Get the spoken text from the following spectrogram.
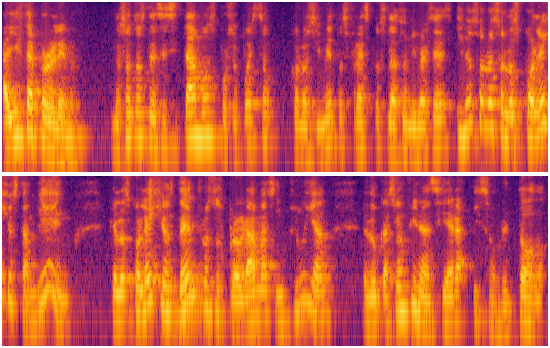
ahí está el problema nosotros necesitamos, por supuesto, conocimientos frescos, las universidades, y no solo eso, los colegios también, que los colegios dentro de sus programas incluyan educación financiera y sobre todo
